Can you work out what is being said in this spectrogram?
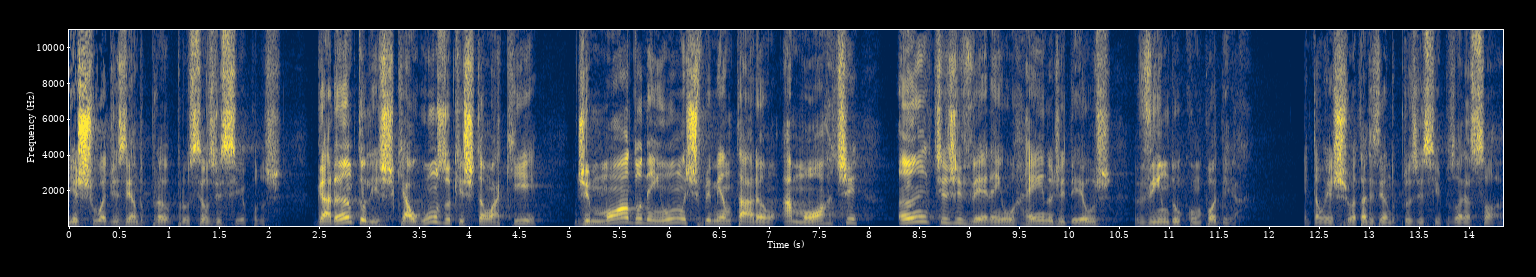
Yeshua dizendo para os seus discípulos: Garanto-lhes que alguns do que estão aqui, de modo nenhum experimentarão a morte antes de verem o reino de Deus vindo com poder. Então Yeshua está dizendo para os discípulos: olha só,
